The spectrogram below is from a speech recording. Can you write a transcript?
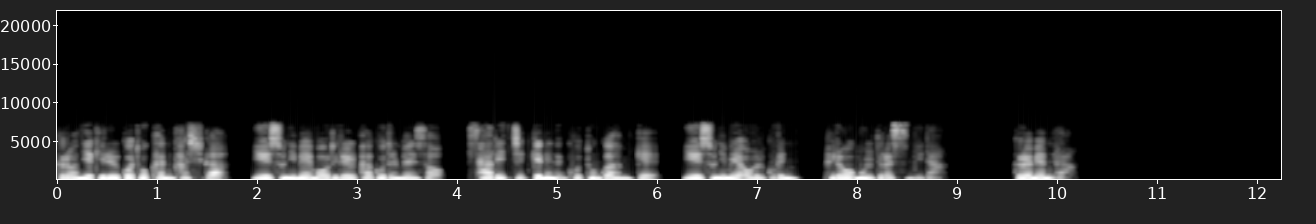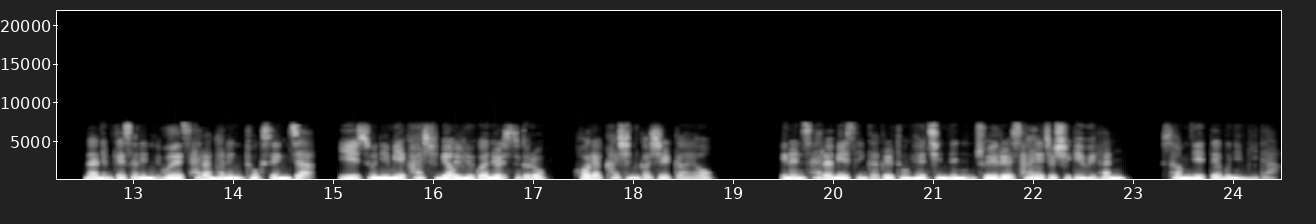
그러니 길고 독한 가시가 예수님의 머리를 파고들면서 살이 찢기는 고통과 함께 예수님의 얼굴은 피로 물들었습니다. 그러면 나님께서는 왜 사랑하는 독생자 예수님이 가시며 율관을 쓰도록 허락하신 것일까요? 이는 사람이 생각을 통해 짓는 죄를 사해 주시기 위한 섭리 때문입니다.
